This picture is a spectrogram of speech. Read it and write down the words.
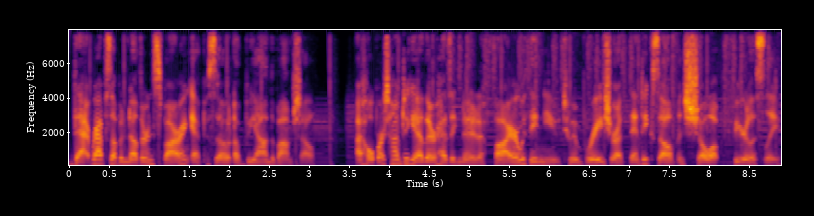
That wraps up another inspiring episode of Beyond the Bombshell. I hope our time together has ignited a fire within you to embrace your authentic self and show up fearlessly.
